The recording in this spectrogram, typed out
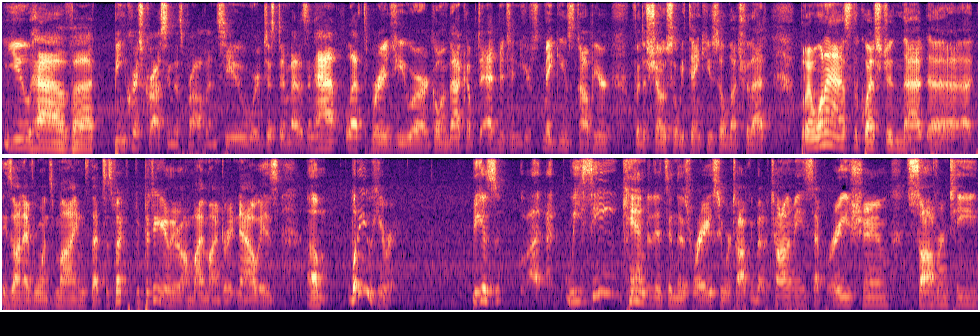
You have uh, been crisscrossing this province. You were just in Medicine Hat, Lethbridge. You are going back up to Edmonton. You're making a stop here for the show, so we thank you so much for that. But I want to ask the question that uh, is on everyone's minds, that's particularly on my mind right now, is um, what are you hearing? Because we see candidates in this race who are talking about autonomy, separation, sovereignty.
